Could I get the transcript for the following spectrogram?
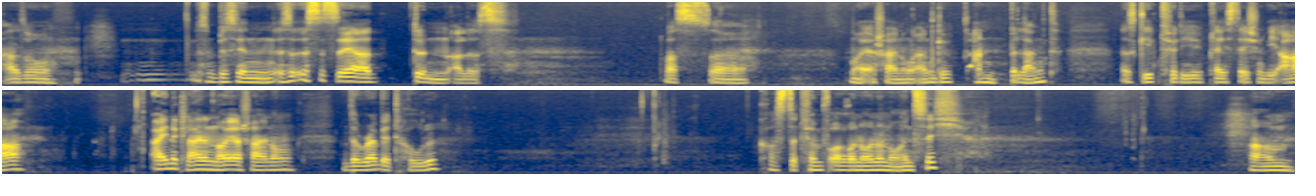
also ist ein bisschen, es, es ist sehr dünn alles, was äh, Neuerscheinungen angibt, anbelangt. Es gibt für die PlayStation VR eine kleine Neuerscheinung, The Rabbit Hole. Kostet 5,99 Euro. Ähm,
